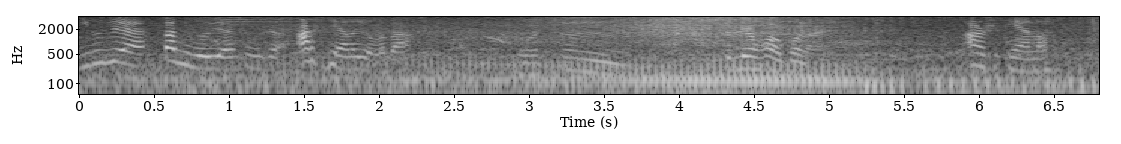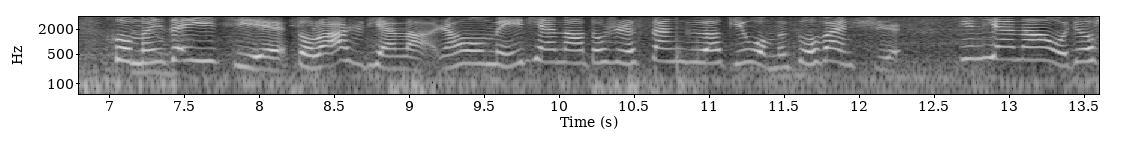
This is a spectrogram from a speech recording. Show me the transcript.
一个月，半个多月，是不是？二十天了有了吧？我是十六号过来，二十天了。和我们在一起走了二十天了，然后每一天呢都是三哥给我们做饭吃。今天呢，我就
